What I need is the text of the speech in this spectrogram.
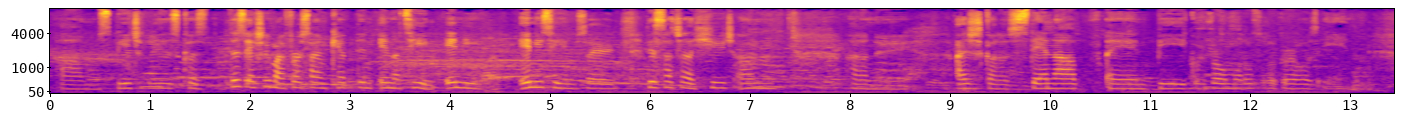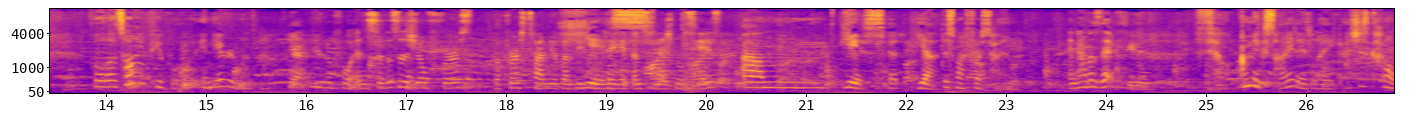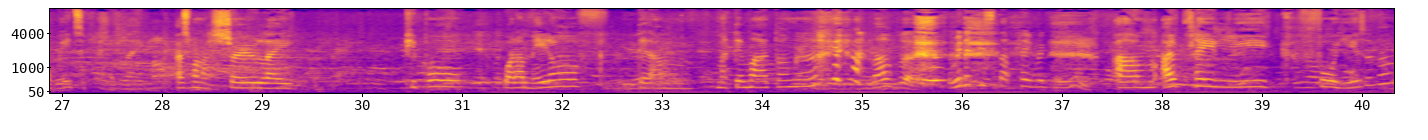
um, speechless, because this is actually my first time captain in a team, any, any team. So this is such a huge um, I don't know. I just gotta stand up and be a good role model for the girls and for the Tongan people and everyone. Yeah, beautiful. And so this is your first, the first time you're going to be Yes. playing in international series. Um, yes, uh, yeah, this is my first time. And how does that feel? Feel- I'm excited. Like I just can't wait to play. Like I just want to show like people what I'm made of. That I'm matema atonga. Love it. When did you start playing rugby league? Um, I played league four years ago.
